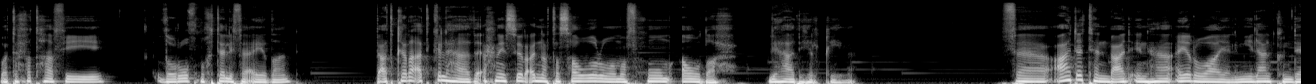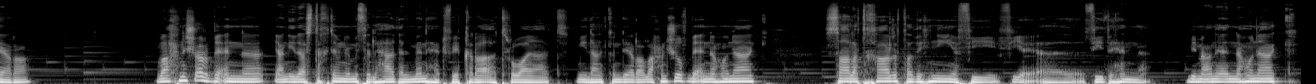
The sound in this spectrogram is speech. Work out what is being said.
وتحطها في ظروف مختلفة أيضا بعد قراءة كل هذا إحنا يصير عندنا تصور ومفهوم أوضح لهذه القيمة. فعادة بعد إنهاء أي رواية لميلان كونديرا راح نشعر بأن يعني إذا استخدمنا مثل هذا المنهج في قراءة روايات ميلان كونديرا راح نشوف بأن هناك صارت خارطة ذهنية في في آه، في ذهننا. بمعنى أن هناك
